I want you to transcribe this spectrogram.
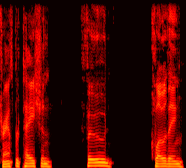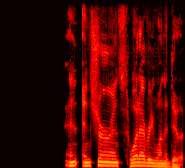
transportation, food, clothing, and insurance, whatever you want to do it.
